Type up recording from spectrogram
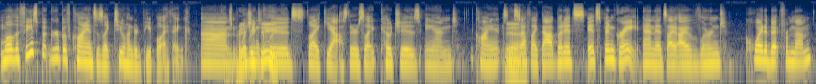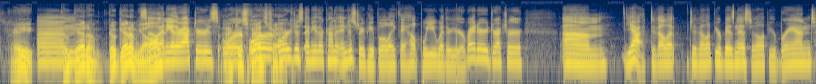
well, the Facebook group of clients is like 200 people, I think, um, pretty which boutique. includes like yes, there's like coaches and clients and stuff like that. But it's it's been great, and it's I, I've learned quite a bit from them. great. Um, Go get them. Go get them, y'all. So any other actors or Actors or, or just any other kind of industry people, like they help you whether you're a writer, director, um, yeah, develop develop your business, develop your brand,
